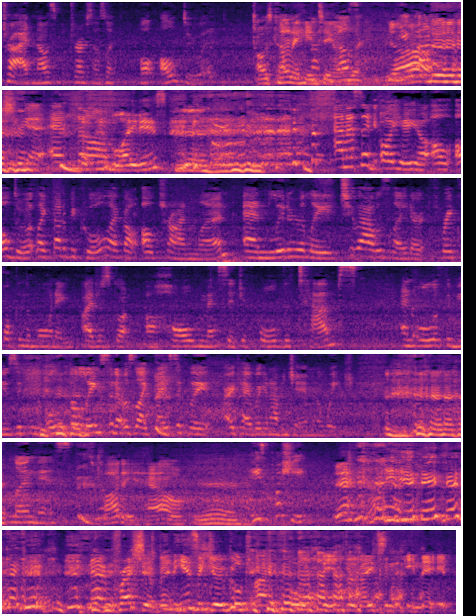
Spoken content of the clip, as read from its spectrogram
tried, and I was a bit drunk, so I was like, "I'll, I'll do it." I was kind of hinting. I was like, you kind of pushing it, and um, Ladies, And I said, "Oh yeah, yeah, I'll, I'll do it. Like that'll be cool. Like I'll, I'll try and learn." And literally two hours later, at three o'clock in the morning, I just got a whole message of all the tabs and all of the music and all of the links, and it was like basically, okay, we're gonna have a jam in a week. Learn this. Bloody hell. Yeah. He's pushy. Yeah. no pressure, but here's a Google Drive full of the information that you need.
